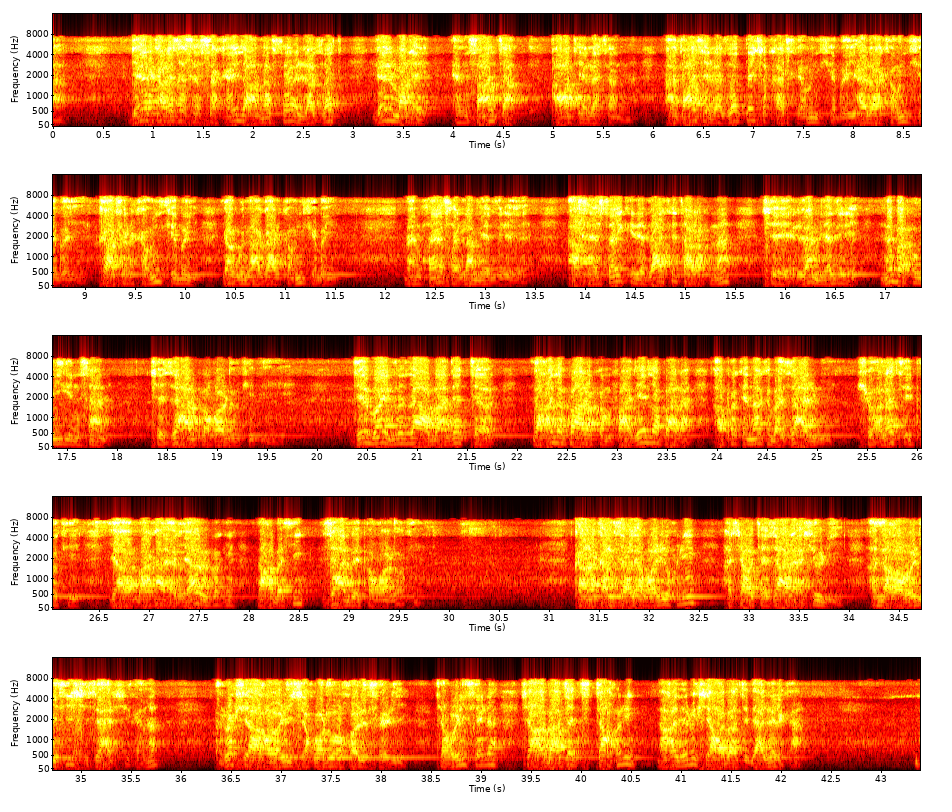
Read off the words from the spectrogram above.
ډیر کله څه خستکی دا نفه لذت للمرء انسان ته قاتلتن ادا چې لذت ته قتلون کې به هلاکون کې به کافر کون کې به یا ګناګار کون کې به من خیص لم یدری اخیستای کې د ذات طرف نه چې لم یدری نه به انسان چې زهر په غاړو کې دی دی باید د عبادت دعا لپاره کوم فعالیت لپاره اپکه نه به زعل وي شهرت یې پکې یا هغه ریا وي پکې نه بسې زعل به په غاړو کې کله کله زعل غواړي خو نه اچھا ته زعل اچولي انا غواړي چې زعل شي کنه رخصه غواړي چې غوړو خالص سړي چې غواړي څنګه چې عبادت تخري نه غواړي چې عبادت دی لکه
